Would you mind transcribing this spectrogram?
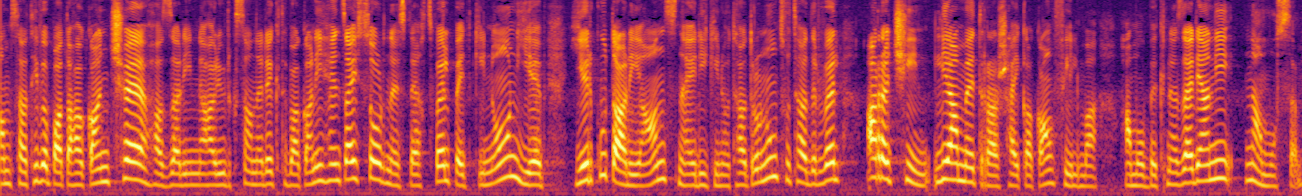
ամսաթիվը պատահական չէ, 1923 թվականի հենց այսօրն է ստեղծվել պետկինոն և երկու տարի անց նայերի կինոթատրոնում ցուցադրվել առաջին լիամետրաժ հայկական ֆիլմը Համո Բեկնազարյանի նամուսը։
